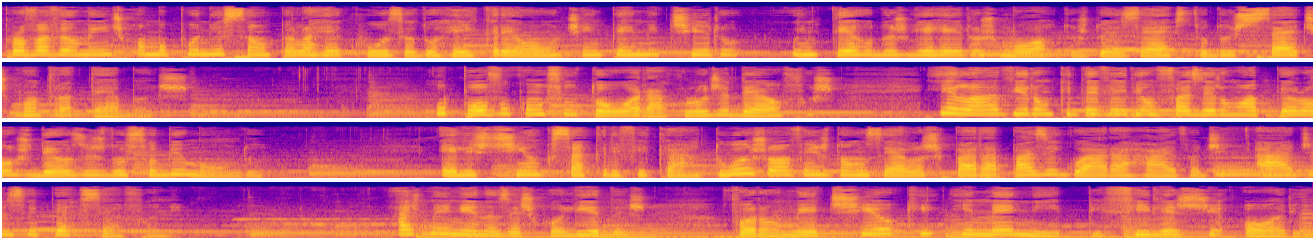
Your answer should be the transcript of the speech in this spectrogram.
provavelmente como punição pela recusa do rei Creonte em permitir o enterro dos guerreiros mortos do exército dos sete contra Tebas o povo consultou o oráculo de Delfos e lá viram que deveriam fazer um apelo aos deuses do submundo. Eles tinham que sacrificar duas jovens donzelas para apaziguar a raiva de Hades e Perséfone. As meninas escolhidas foram Metíoque e Menipe, filhas de Órion.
